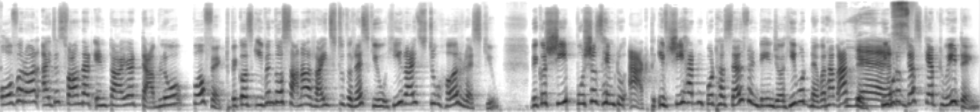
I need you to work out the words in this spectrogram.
overall, I just found that entire tableau perfect because even though Sana rides to the rescue, he rides to her rescue because she pushes him to act. If she hadn't put herself in danger, he would never have acted. Yes. He would have just kept waiting.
